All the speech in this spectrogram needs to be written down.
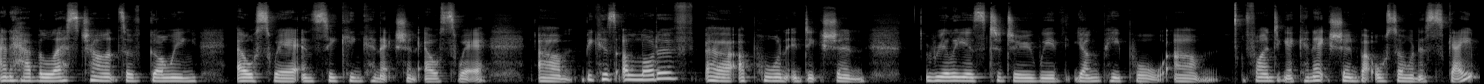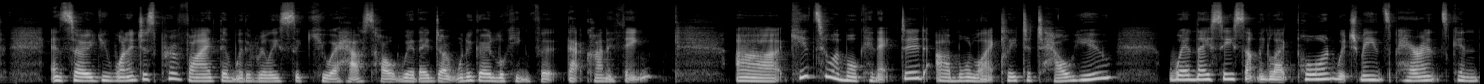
and have less chance of going elsewhere and seeking connection elsewhere. Um, because a lot of uh, a porn addiction really is to do with young people um, finding a connection, but also an escape. And so you want to just provide them with a really secure household where they don't want to go looking for that kind of thing. Uh, kids who are more connected are more likely to tell you when they see something like porn, which means parents can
